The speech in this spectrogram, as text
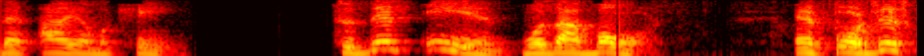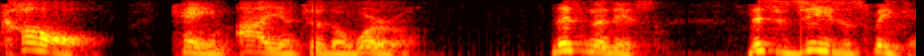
that I am a king. To this end was I born, and for this call came I into the world. Listen to this. This is Jesus speaking.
